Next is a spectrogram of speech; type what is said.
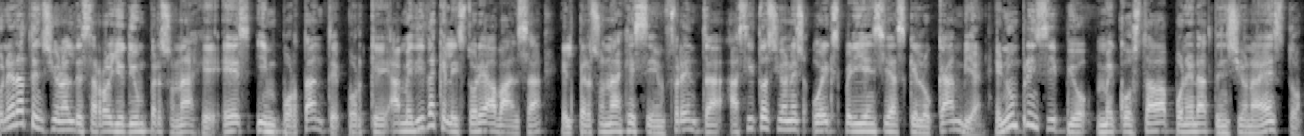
Poner atención al desarrollo de un personaje es importante porque a medida que la historia avanza, el personaje se enfrenta a situaciones o experiencias que lo cambian. En un principio me costaba poner atención a esto.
